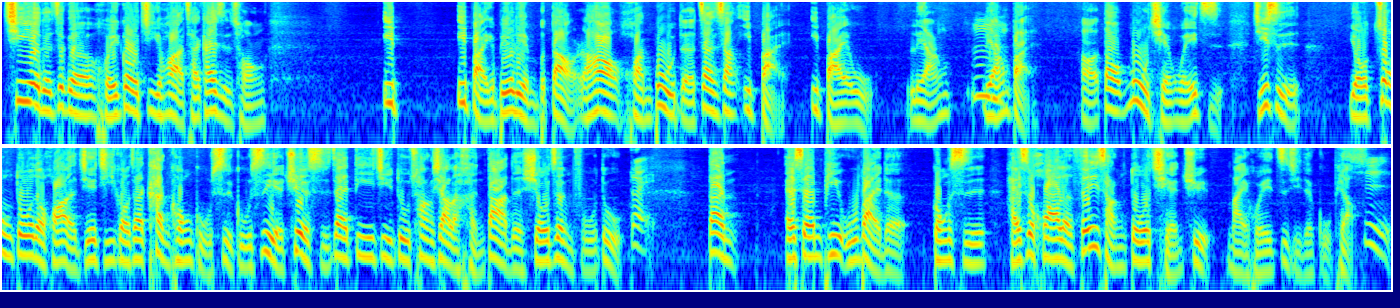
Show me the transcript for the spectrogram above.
企业的这个回购计划才开始从一一百个 billion 不到，然后缓步的站上一百、一百五、两嗯。两百，好，到目前为止，即使有众多的华尔街机构在看空股市，股市也确实在第一季度创下了很大的修正幅度，对，但 S M P 五百的公司还是花了非常多钱去买回自己的股票。是，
